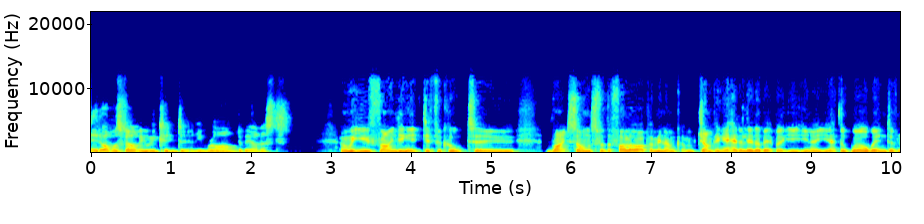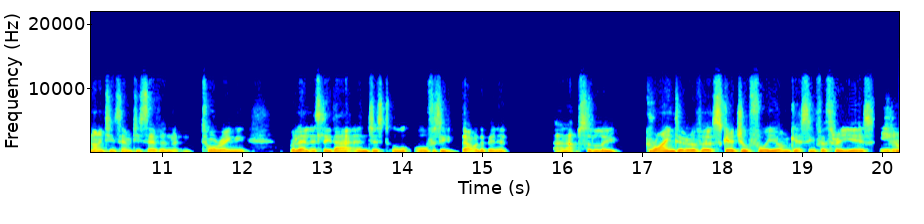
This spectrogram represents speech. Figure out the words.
it almost felt like we couldn't do any wrong, to be honest. and were you finding it difficult to write songs for the follow-up i mean i'm, I'm jumping ahead a little bit but you, you know you had the whirlwind of 1977 touring relentlessly that and just obviously that would have been an absolute grinder of a schedule for you i'm guessing for three years Even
